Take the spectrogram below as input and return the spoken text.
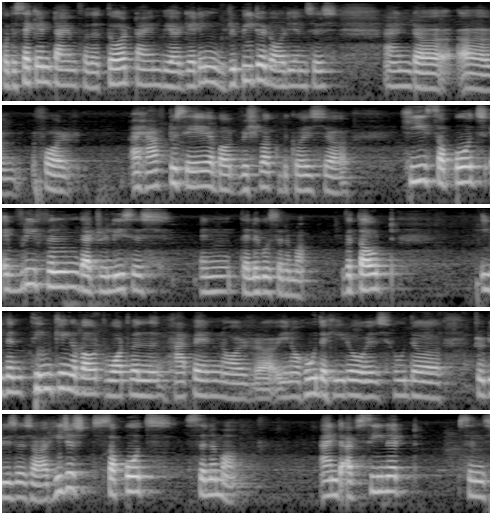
for the second time for the third time. We are getting repeated audiences. And uh, uh, for i have to say about vishwak because uh, he supports every film that releases in telugu cinema without even thinking about what will happen or uh, you know who the hero is who the producers are. He just supports cinema. And I've seen it since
